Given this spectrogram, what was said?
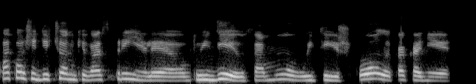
Как вообще девчонки восприняли эту идею саму уйти из школы? Как они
